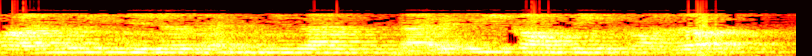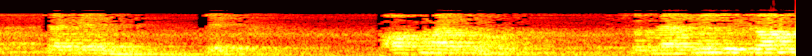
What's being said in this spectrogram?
primary measurement means I am directly counting from the second tick of my clock. So that will become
